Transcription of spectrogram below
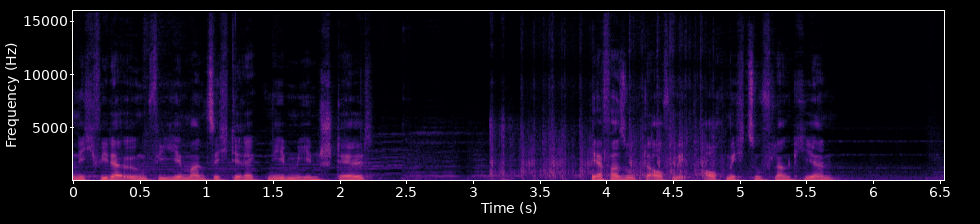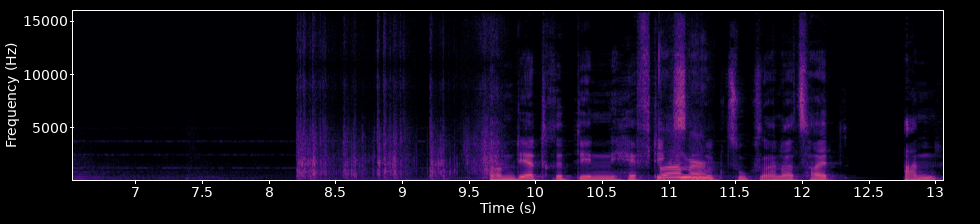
nicht wieder irgendwie jemand sich direkt neben ihn stellt. Der versucht auch, mi- auch mich zu flankieren. Ähm, der tritt den heftigsten Bummer. Rückzug seiner Zeit an.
